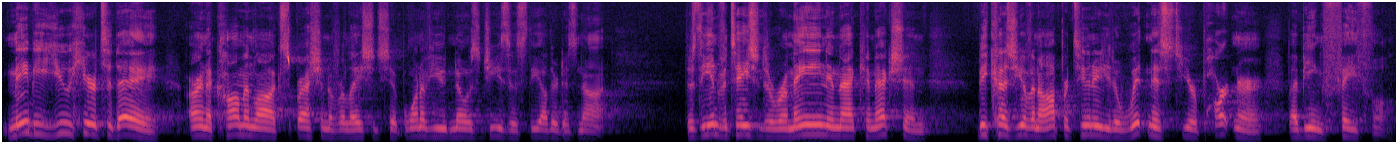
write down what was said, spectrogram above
Maybe you here today are in a common law expression of relationship. One of you knows Jesus, the other does not. There's the invitation to remain in that connection because you have an opportunity to witness to your partner by being faithful,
